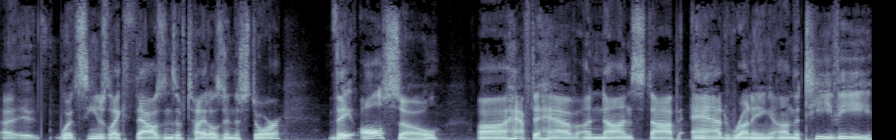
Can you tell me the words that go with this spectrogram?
uh, what seems like thousands of titles in the store, they also uh, have to have a nonstop ad running on the TV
